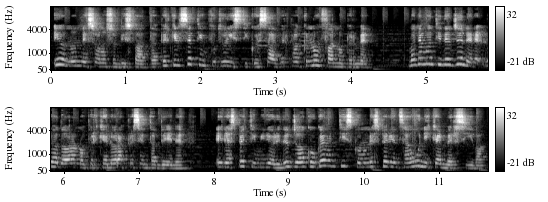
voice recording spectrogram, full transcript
Io non ne sono soddisfatta perché il setting futuristico e cyberpunk non fanno per me, ma gli amanti del genere lo adorano perché lo rappresenta bene e gli aspetti migliori del gioco garantiscono un'esperienza unica e immersiva.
